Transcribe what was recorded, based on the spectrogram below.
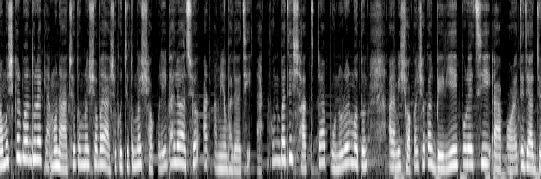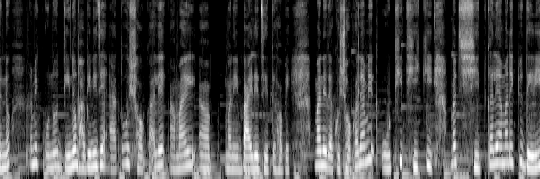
নমস্কার বন্ধুরা, কেমন আছো তোমরা সবাই? আশা করছি তোমরা সকলেই ভালো আছো আর আমিও ভালো আছি। এখন বাজে সাতটা পনেরোর মতন আর আমি সকাল সকাল বেরিয়ে পড়েছি পড়াতে যাওয়ার জন্য। আমি কোনো দিনও ভাবিনি যে এত সকালে আমায় মানে বাইরে যেতে হবে। মানে দেখো সকালে আমি উঠি ঠিকই বাট শীতকালে আমার একটু দেরি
